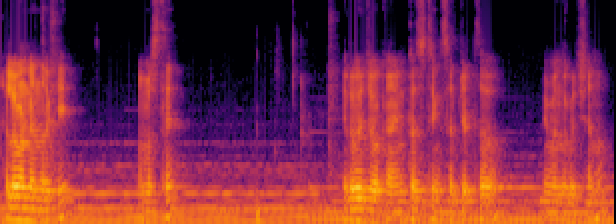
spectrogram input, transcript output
హలో అండి అందరికీ. నమస్తే. ఈరోజు ఒక ఇంట్రెస్టింగ్ సబ్జెక్ట్తో మీ ముందుకు వచ్చాను.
